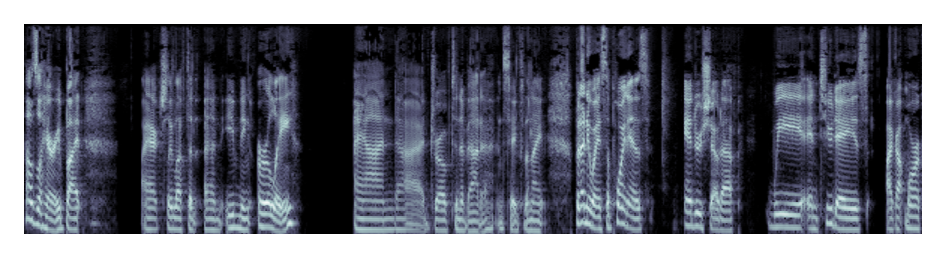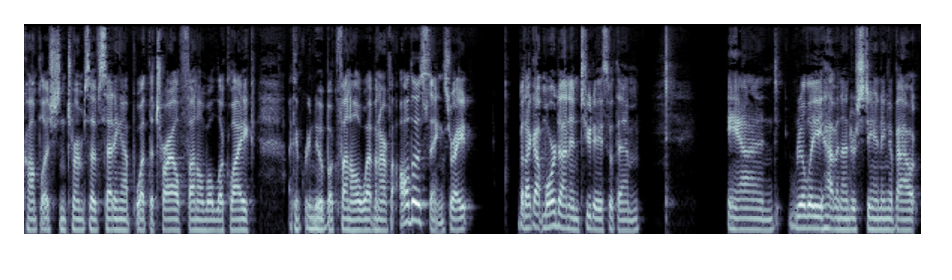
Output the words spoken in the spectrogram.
That was a hairy, but I actually left an, an evening early and uh, drove to Nevada and stayed for the night. But, anyways, the point is, Andrew showed up. We, in two days, I got more accomplished in terms of setting up what the trial funnel will look like. I think we're going to do a book funnel, a webinar, all those things, right? But I got more done in two days with them and really have an understanding about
